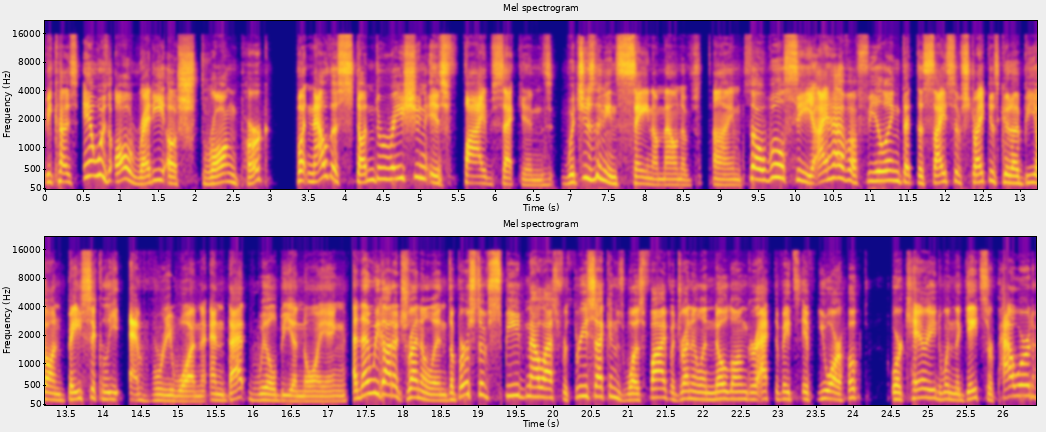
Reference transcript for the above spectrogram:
because it was already a strong perk, but now the stun duration is five seconds, which is an insane amount of time. So we'll see. I have a feeling that Decisive Strike is gonna be on basically everyone, and that will be annoying. And then we got Adrenaline. The burst of speed now lasts for three seconds, was five. Adrenaline no longer activates if you are hooked or carried when the gates are powered.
